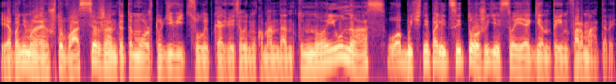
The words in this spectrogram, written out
«Я понимаю, что вас, сержант, это может удивить», — с улыбкой ответил ему командант. «Но и у нас, у обычной полиции, тоже есть свои агенты-информаторы.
